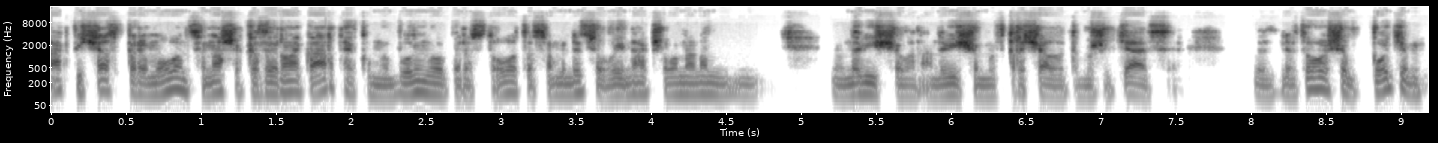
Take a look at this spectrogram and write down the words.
Так, під час перемовин це наша козирна карта, яку ми будемо використовувати саме для цього. Інакше вона нам ну, навіщо вона? Навіщо ми втрачали там життя? Все для того, щоб потім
